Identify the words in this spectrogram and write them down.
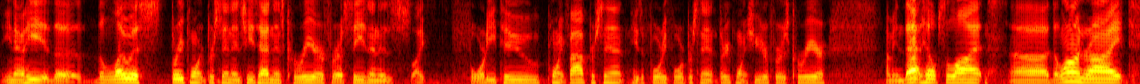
you know, he the the lowest three point percentage he's had in his career for a season is like forty two point five percent. He's a forty four percent three point shooter for his career. I mean, that helps a lot. Uh, Delon Wright,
